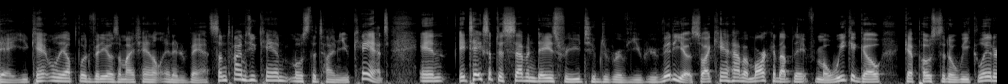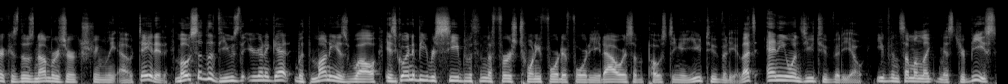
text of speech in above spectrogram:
day. You can't really upload videos on my channel in advance. Sometimes you can, most of the time you can't. And it takes up to seven days for YouTube to review your videos. So I can't have a market update from a week ago get posted a week later because those numbers are extremely outdated. Most of the views that you're going to get with money as well is going to be received within the first 24 to 48 hours of posting a YouTube video. That's anyone's YouTube video, even someone like Mr. Beast.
